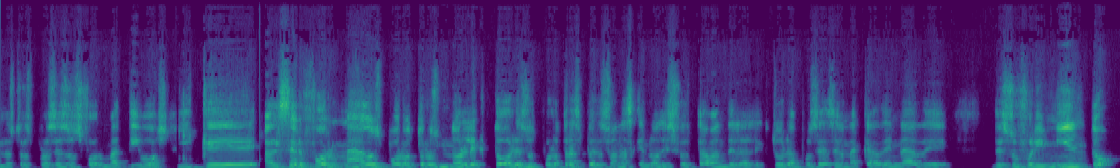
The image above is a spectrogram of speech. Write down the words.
nuestros procesos formativos y que al ser formados por otros no lectores o por otras personas que no disfrutaban de la lectura, pues se hace una cadena de, de sufrimiento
